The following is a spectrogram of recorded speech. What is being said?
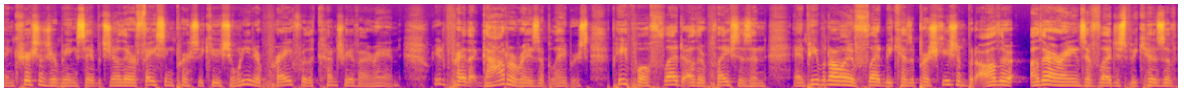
and Christians are being saved, but you know, they're facing persecution. We need to pray for the country of Iran. We need to pray that God will raise up laborers. People have fled to other places, and, and people not only have fled because of persecution, but other other Iranians have fled just because of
